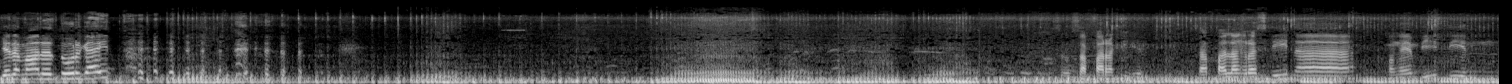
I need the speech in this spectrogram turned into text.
Yan ang mahal tour guide. so, sa paraki, sa palang raskina, mga MB-18.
